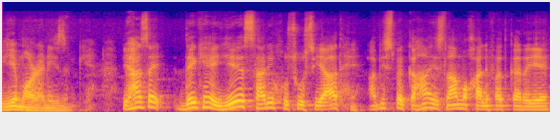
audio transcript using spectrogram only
ये मॉडर्निज़म की है। लिहाजा देखें, ये सारी खसूसियात हैं। अब इस पर कहाँ इस्लाम मुखालफत कर रही है,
